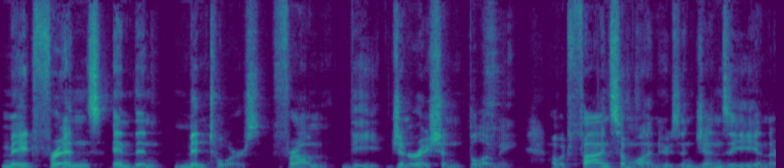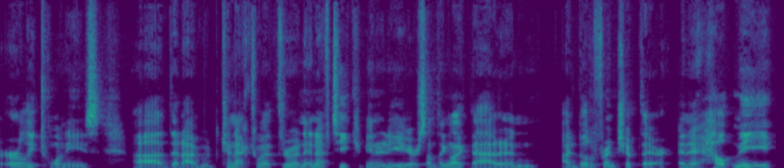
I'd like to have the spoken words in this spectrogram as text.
made friends and then mentors from the generation below me. I would find someone who's in Gen Z in their early 20s uh, that I would connect with through an NFT community or something like that. And I'd build a friendship there. And it helped me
